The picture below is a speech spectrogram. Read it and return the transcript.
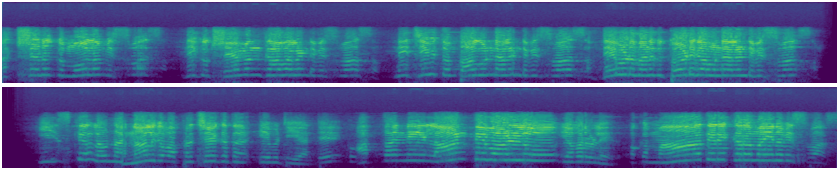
రక్షణకు మూలం విశ్వాసం. నీకు క్షేమం కావాలంటే విశ్వాసం. నీ జీవితం బాగుండాలంటే విశ్వాసం. దేవుడు మనకు తోడుగా ఉండాలంటే విశ్వాసం. ఈ ఉన్న నాలుగవ ప్రత్యేకత ఏమిటి అంటే అతని లాంటి వాళ్ళు ఎవరు లేరు. ఒక మాదిరికరమైన విశ్వాసం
